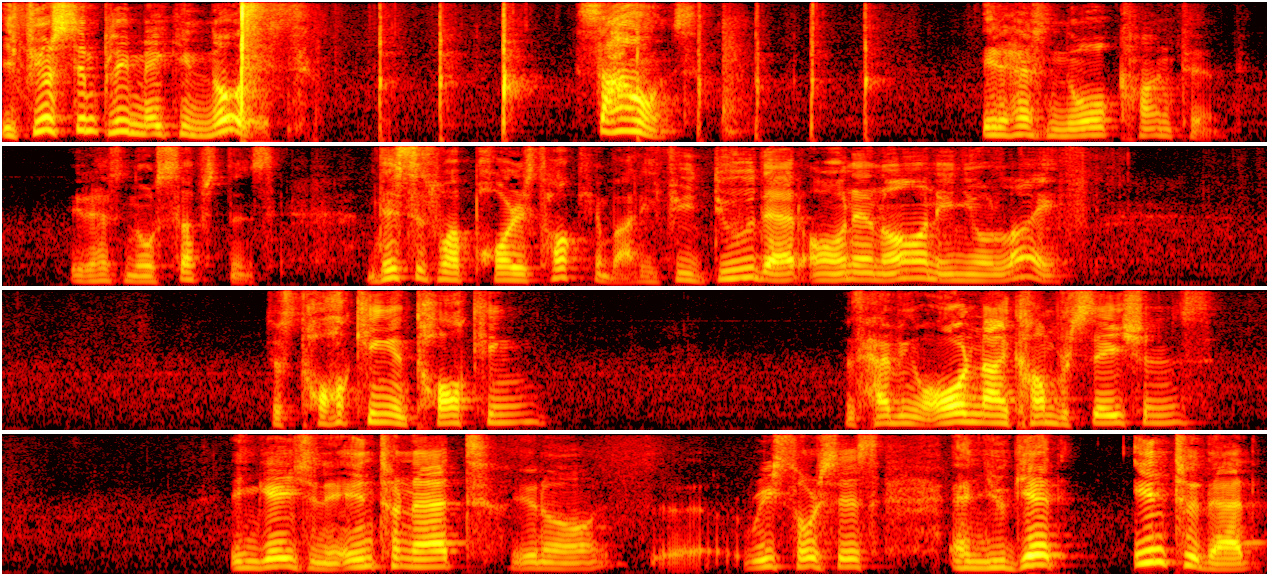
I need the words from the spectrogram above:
if you're simply making noise, sounds, it has no content, it has no substance. This is what Paul is talking about. If you do that on and on in your life, just talking and talking, just having all night conversations, engaged in the internet, you know, uh, resources, and you get into that,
